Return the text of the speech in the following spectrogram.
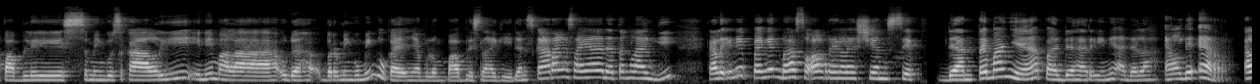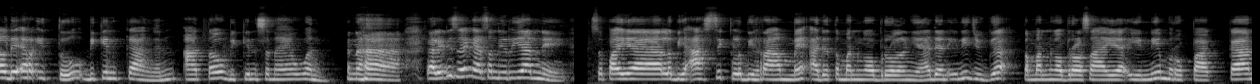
publish seminggu sekali, ini malah udah berminggu-minggu kayaknya belum publish lagi. Dan sekarang saya datang lagi. Kali ini pengen bahas soal relationship. Dan temanya pada hari ini adalah LDR. LDR itu bikin kangen atau bikin senewen. Nah, kali ini saya nggak sendirian nih supaya lebih asik, lebih rame, ada teman ngobrolnya dan ini juga teman ngobrol saya ini merupakan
